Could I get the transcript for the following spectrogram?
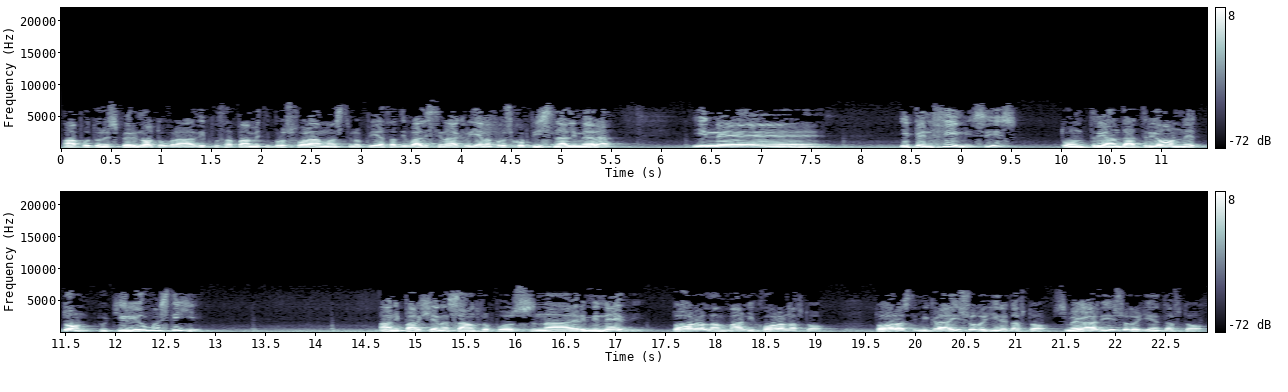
από τον Εσπερινό το βράδυ που θα πάμε την προσφορά μας την οποία θα τη βάλει στην άκρη για να προσκοπήσει την άλλη μέρα είναι υπενθύμησης των 33 ετών του Κυρίου μας στη γη. Αν υπάρχει ένας άνθρωπος να ερμηνεύει τώρα λαμβάνει χώρον αυτό τώρα στη μικρά είσοδο γίνεται αυτό. Στη μεγάλη είσοδο γίνεται αυτό.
